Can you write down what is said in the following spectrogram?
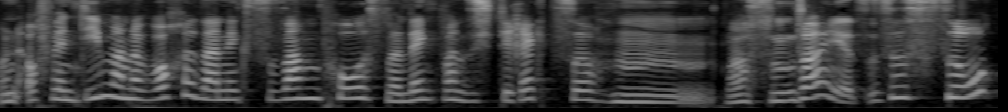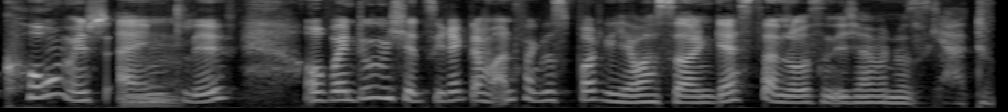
Und auch wenn die mal eine Woche da nichts zusammen posten, dann denkt man sich direkt so, hm, was denn da jetzt? Es ist so komisch mhm. eigentlich. Mhm. Auch wenn du mich jetzt direkt am Anfang des Podcasts, ja, was war denn gestern los? Und ich einfach nur so, ja, du,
